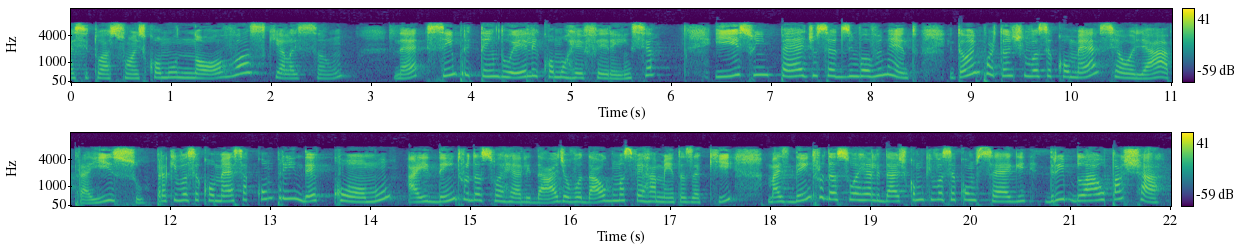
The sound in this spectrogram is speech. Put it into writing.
as situações como novas que elas são, né? Sempre tendo ele como referência e isso impede o seu desenvolvimento. Então é importante que você comece a olhar para isso, para que você comece a compreender como, aí dentro da sua realidade, eu vou dar algumas ferramentas aqui, mas dentro da sua realidade, como que você consegue driblar o pachá,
